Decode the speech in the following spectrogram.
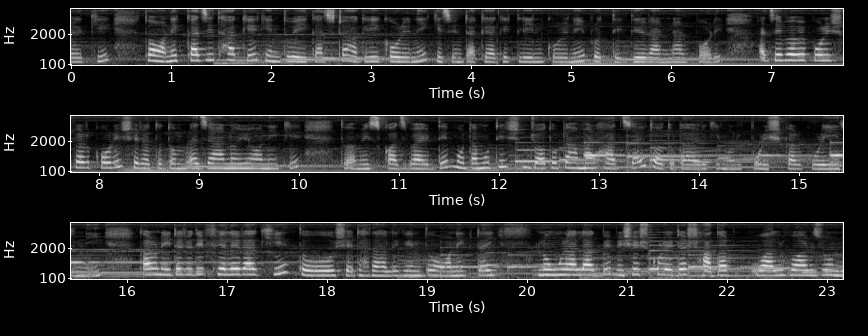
আর কি, তো অনেক কাজই থাকে কিন্তু এই কাজটা আগেই করে নিই কিচেনটাকে আগে ক্লিন করে নিই প্রত্যেক দিন রান্নার পরে। আর যেভাবে পরিষ্কার করি সেটা তো তোমরা জানোই অনেকে, তো আমি স্কচ বাইট দিয়ে মোটামুটি যতটা আমার হাত যায় ততটা আর কি পরিষ্কার করেই নিই। কারণ এটা যদি ফেলে রাখি তো সেটা তাহলে কিন্তু অনেকটাই নোংরা লাগবে, বিশেষ করে এটা সাদা ওয়াল হওয়ার জন্য,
